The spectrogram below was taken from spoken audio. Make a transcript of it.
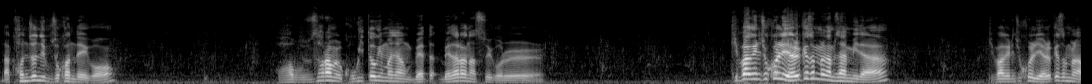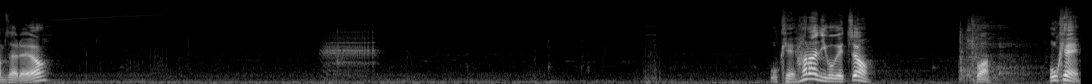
나 건전지 부족한데 이거. 아 무슨 사람을 고기떡이 마냥 매다, 매달아놨어 이거를. 기박이는 초콜릿 10개 선물 감사합니다. 기박이는 초콜릿 10개 선물 감사드려요 오케이. 하나는 이거겠죠? 좋아. 오케이.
